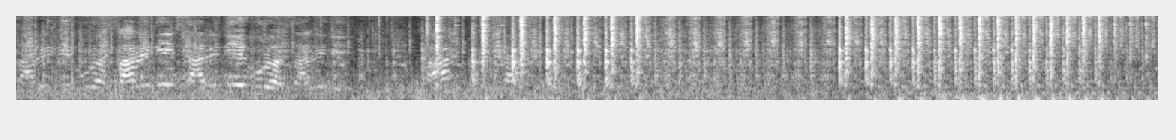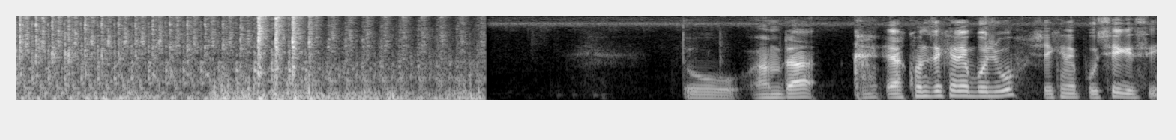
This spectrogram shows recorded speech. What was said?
সারি দিয়ে ঘুরা সারি দিয়ে সারি দিয়ে ঘুরা সারি দিয়ে। তো আমরা এখন যেখানে বসবো সেখানে পৌঁছে গেছি।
